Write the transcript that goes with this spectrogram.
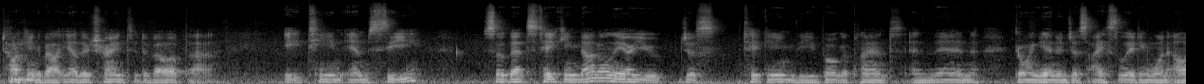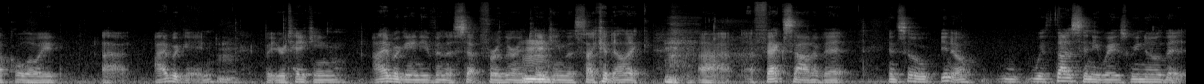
talking mm-hmm. about, yeah, they're trying to develop uh, 18MC. So that's taking not only are you just taking the boga plant and then going in and just isolating one alkaloid uh, ibogaine, mm. but you're taking ibogaine even a step further and mm. taking the psychedelic uh, effects out of it. And so, you know, with us anyways we know that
